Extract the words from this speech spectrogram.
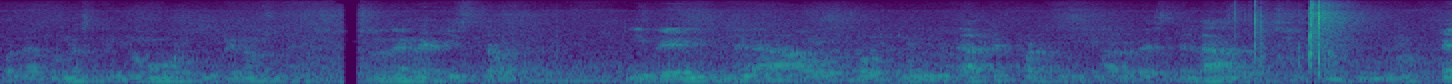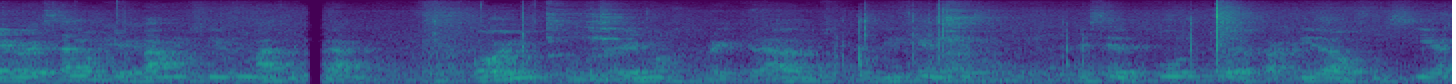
con algunas que no tuvieron su proceso de registro y ven la oportunidad de participar de este lado. Pero es algo que vamos a ir madurando. Hoy, como lo hemos reiterado los tres dirigentes, es el punto de partida oficial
